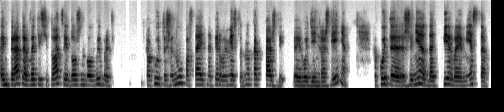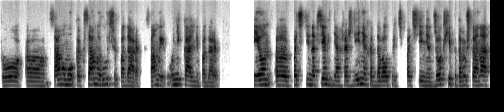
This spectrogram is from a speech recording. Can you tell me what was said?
император в этой ситуации должен был выбрать какую-то жену, поставить на первое место, ну, как каждый его день рождения, какой-то жене дать первое место по самому, как самый лучший подарок, самый уникальный подарок. И он э, почти на всех днях рождениях отдавал предпочтение Джодхи, потому что она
